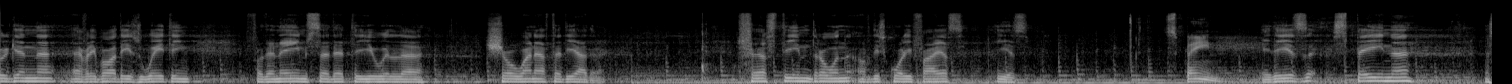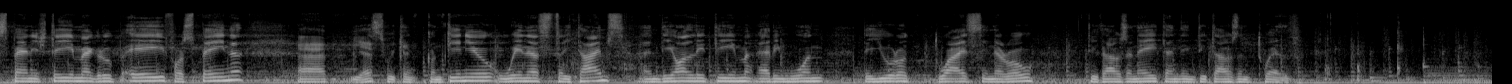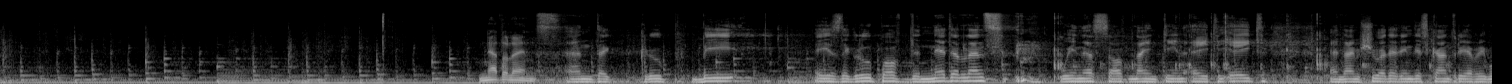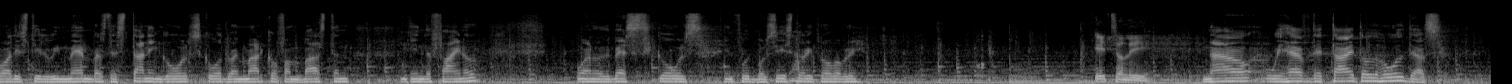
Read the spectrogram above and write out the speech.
Jürgen, everybody is waiting for the names that you will uh, show one after the other. First team drawn of these qualifiers is Spain, it is Spain, uh, the Spanish team, uh, Group A for Spain. Uh, yes, we can continue. Winners three times, and the only team having won the Euro twice in a row, 2008 and in 2012. Netherlands, And the Group B is the group of the Netherlands, winners of 1988. And I'm sure that in this country everybody still remembers the stunning goal scored by Marco van Basten in the final. One of the best goals in football's history, probably. Italy, Now we have the title holders.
